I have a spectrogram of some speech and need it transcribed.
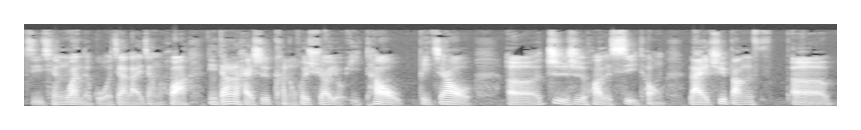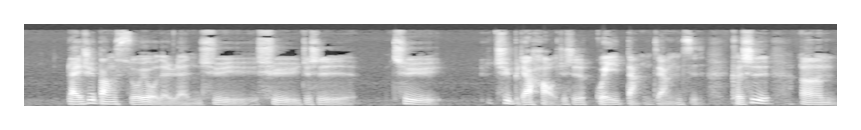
几千万的国家来讲的话，你当然还是可能会需要有一套比较呃制式化的系统来去帮呃。来去帮所有的人去去就是去去比较好，就是归档这样子。可是，嗯，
